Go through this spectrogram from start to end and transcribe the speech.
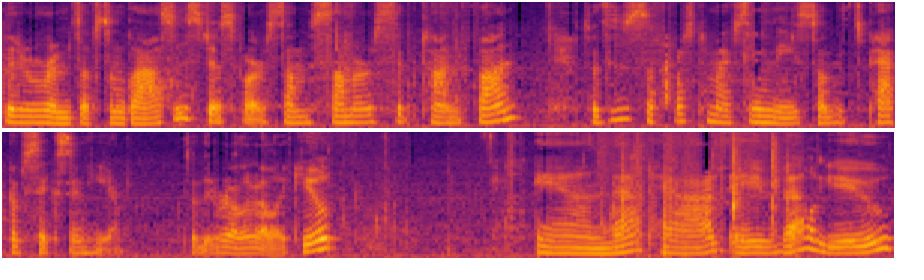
the rims of some glasses just for some summer sip time fun. So this is the first time I've seen these. So it's a pack of six in here. So they're really, really cute. And that had a value,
